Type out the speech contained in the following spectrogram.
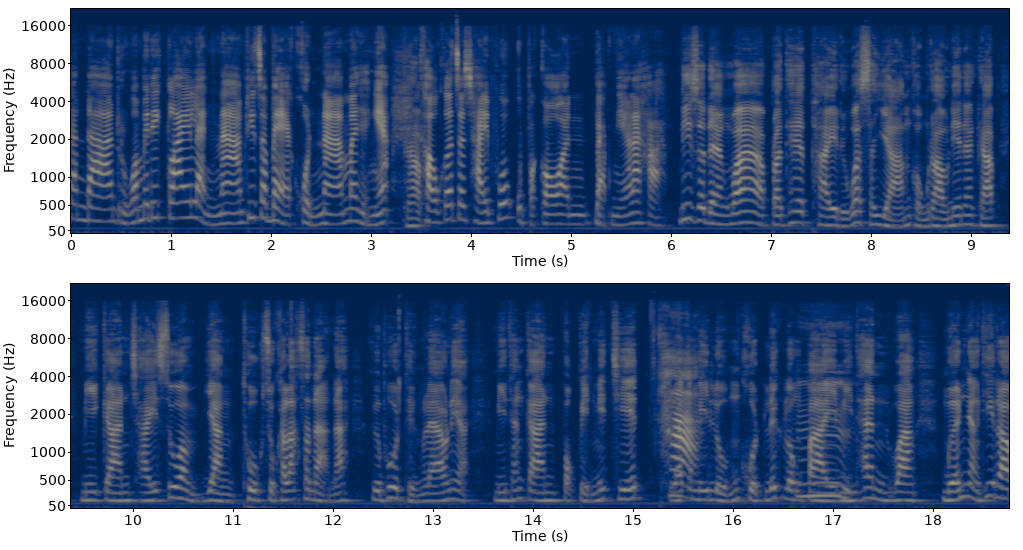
กันดารหรือว่าไม่ได้ใกล้แหล่งน้ำที่จะแบกขนน้ำมาอย่างเงี้ยครับเขาก็จะใช้พวกอุปกรณ์แบบเนี้ยแหละค่ะ นี่แสดงว่าประเทศไทยหรือว่าสยามของเราเนี่ยนะครับ มีการใช้ส้วมอย่างถูกสุขลักษณะนะ คือพูดถึงแล้วเนี่ยมีทั้งการปกปิดมิดชิดค่ะแล้วก็มีหลุมขุดลึกลงไปอืมมีแท่นวางเหมือนอย่างที่เรา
